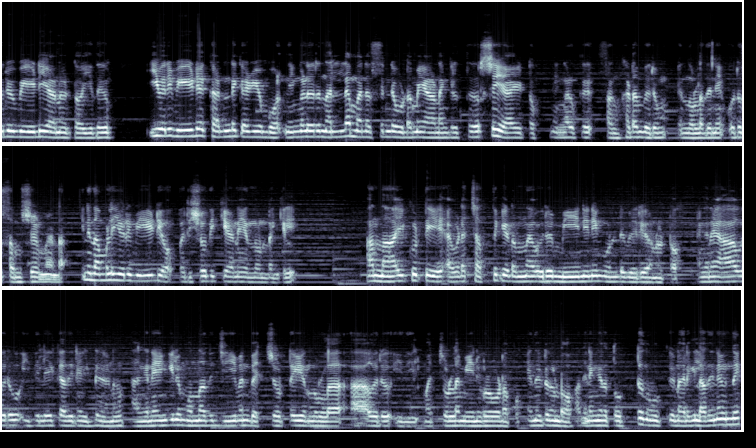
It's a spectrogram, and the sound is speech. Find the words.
ഒരു വീഡിയോ ആണ് കേട്ടോ ഇത്. ഈ ഒരു വീഡിയോ കണ്ടു കഴിയുമ്പോൾ നിങ്ങളൊരു നല്ല മനസ്സിന്റെ ഉടമയാണെങ്കിൽ തീർച്ചയായിട്ടും നിങ്ങൾക്ക് സങ്കടം വരും എന്നുള്ളതിന് ഒരു സംശയം വേണ്ട. ഇനി നമ്മൾ ഈ ഒരു വീഡിയോ പരിശോധിക്കുകയാണ് എന്നുണ്ടെങ്കിൽ ആ നായ്ക്കുട്ടി അവിടെ ചത്തു കിടന്ന ഒരു മീനിനെയും കൊണ്ട് വരികയാണ് കേട്ടോ അങ്ങനെ ആ ഒരു ഇതിലേക്ക് അതിനെ ഇടുകയാണ്. അങ്ങനെയെങ്കിലും ഒന്നത് ജീവൻ വെച്ചോട്ടെ എന്നുള്ള ആ ഒരു ഇതിൽ മറ്റുള്ള മീനുകളോടൊപ്പം. എന്നിട്ട് കണ്ടോ അതിനെങ്ങനെ തൊട്ട് നോക്കുകയാണ് അല്ലെങ്കിൽ അതിനെ ഒന്ന്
